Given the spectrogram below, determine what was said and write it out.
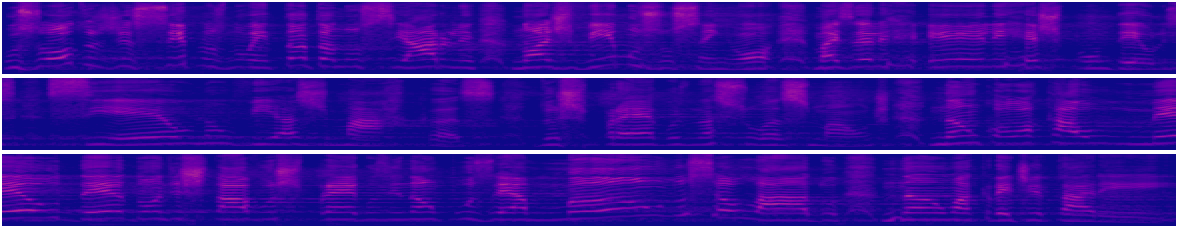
Os outros discípulos, no entanto, anunciaram-lhe: Nós vimos o Senhor. Mas ele, ele respondeu-lhes: Se eu não vi as marcas dos pregos nas suas mãos, não colocar o meu dedo onde estavam os pregos e não puser a mão no seu lado, não acreditarei.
